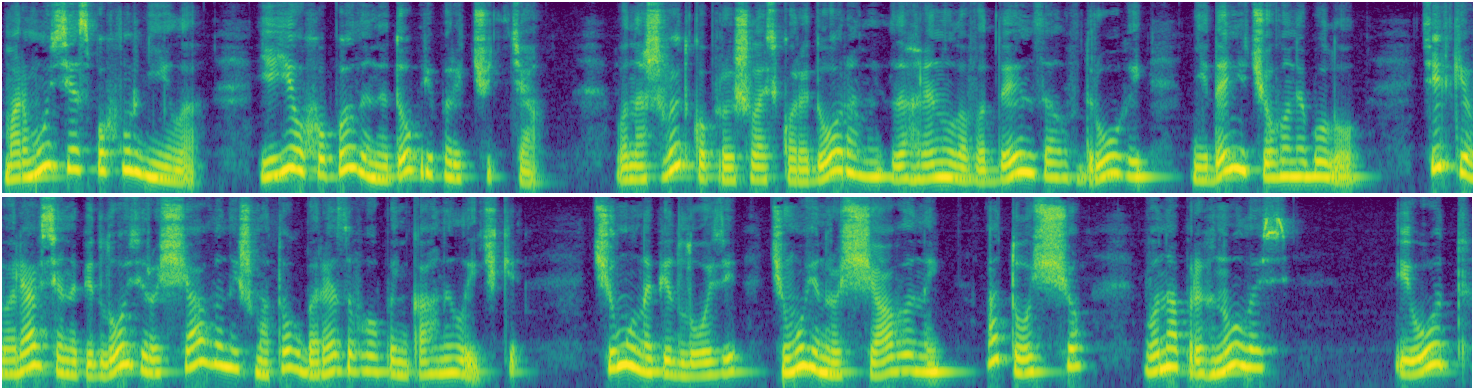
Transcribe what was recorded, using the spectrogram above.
Мармусія спохмурніла, її охопили недобрі передчуття. Вона швидко пройшлась коридорами, заглянула в один зал, в другий, ніде нічого не було, тільки валявся на підлозі розчавлений шматок березового пенька гнилички. Чому на підлозі, чому він розчавлений, а тощо вона пригнулась, і от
